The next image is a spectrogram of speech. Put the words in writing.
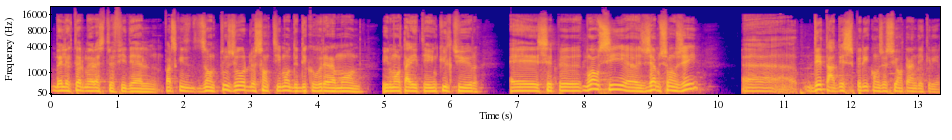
mes lecteurs me restent fidèles parce qu'ils ont toujours le sentiment de découvrir un monde, une mentalité, une culture. Et c'est peu- moi aussi euh, j'aime changer euh, d'état d'esprit quand je suis en train d'écrire.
